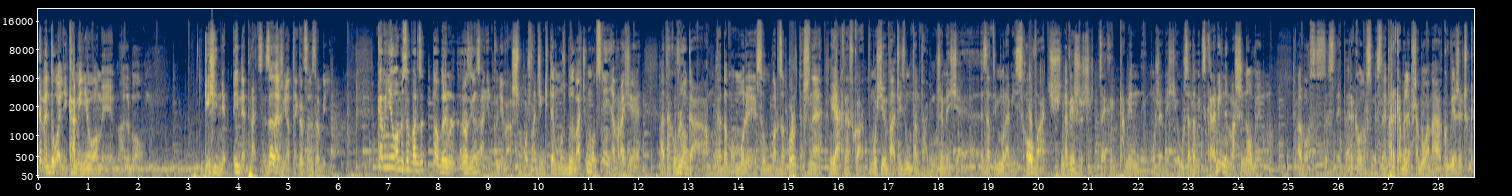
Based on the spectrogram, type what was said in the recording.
ewentualnie kamieniołomy albo jakieś inne, inne prace, zależnie od tego, co zrobili. Kamieniołomy są bardzo dobrym rozwiązaniem, ponieważ można dzięki temu zbudować umocnienia w razie ataku wroga. Wiadomo, mury są bardzo pożyteczne. Jak na przykład musimy walczyć z mutantami, możemy się za tymi murami schować. Na wieżyczce kamiennej możemy się usadowić z karabinem maszynowym. Albo ze snajperką, no w sumie snajperka by lepsza była na wieżyczkę.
